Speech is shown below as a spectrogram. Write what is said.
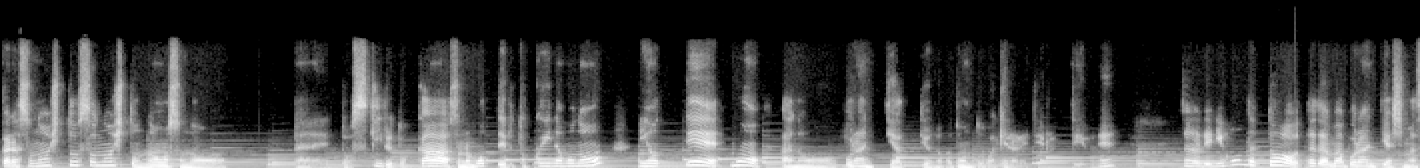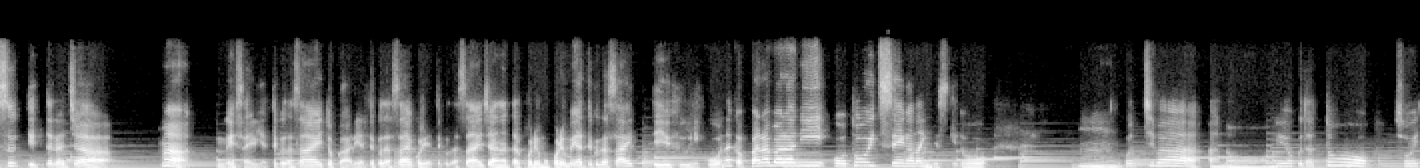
だからその人その人のその、スキルとかその持ってる得意なものによってもあのボランティアっていうのがどんどん分けられてるっていうね。なので日本だとただまあボランティアしますって言ったらじゃあまあ餌やりやってくださいとかあれやってくださいこれやってくださいじゃああなたこれもこれもやってくださいっていうふうにこうなんかバラバラにこう統一性がないんですけど、うん、こっちはあのニューヨークだとそういっ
